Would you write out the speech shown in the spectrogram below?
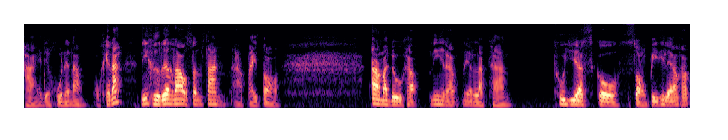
ขายเดี๋ยวครูแนะนำโอเคนะนี่คือเรื่องเล่าสั้น ๆ อะไปต่อ อะมาดูครับ นี่นะครับเนี่ยหลักฐาน two years ago สองปีที่แล้วครับ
